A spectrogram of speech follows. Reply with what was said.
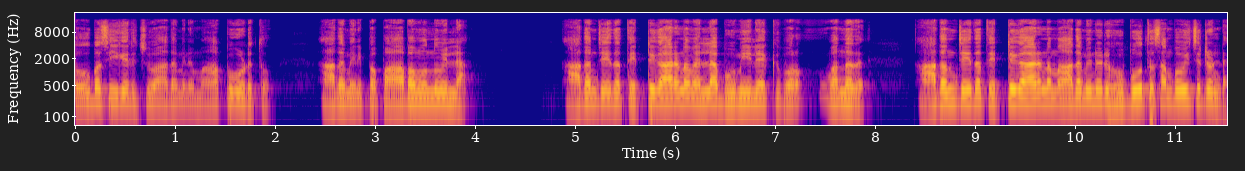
തൗബ സ്വീകരിച്ചു ആദമിന് മാപ്പ് കൊടുത്തു. ആദമിനിപ്പോൾ പാപമൊന്നുമില്ല. ആദം ചെയ്ത തെറ്റ് കാരണമല്ല ഭൂമിയിലേക്ക് വന്നത്. ആദം ചെയ്ത തെറ്റ് കാരണം ആദമിനൊരു ഹുബൂത്ത് സംഭവിച്ചിട്ടുണ്ട്.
